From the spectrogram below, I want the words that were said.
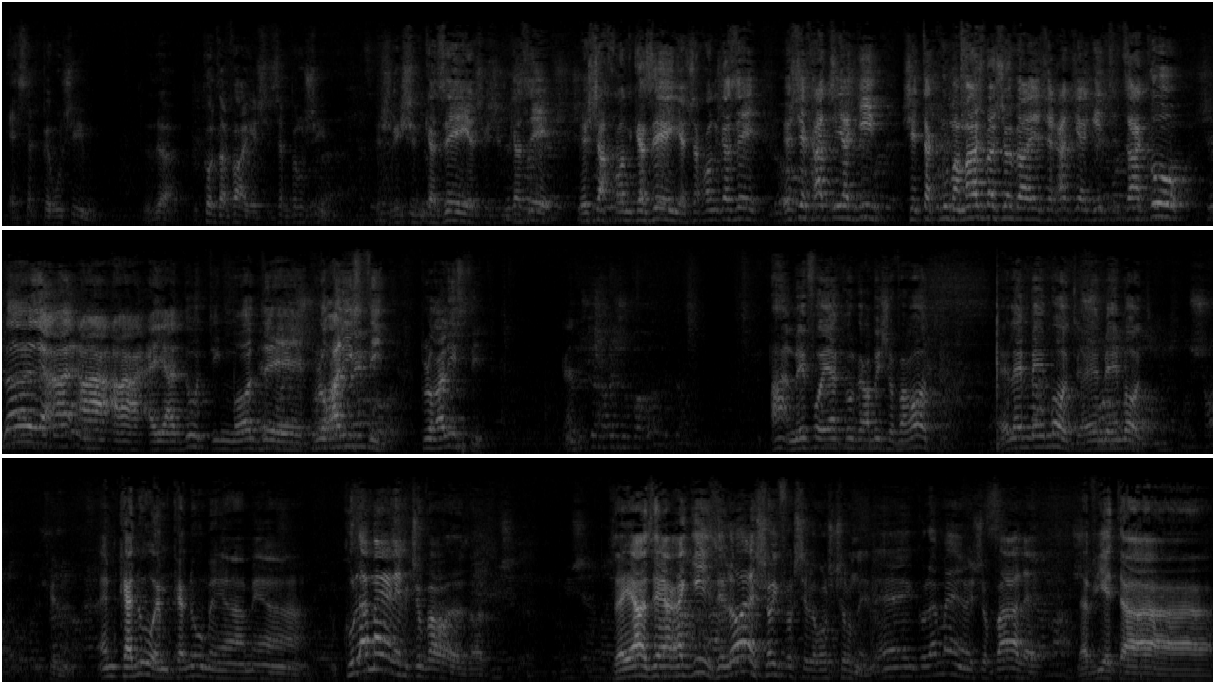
עשר פירושים, אתה יודע, בכל דבר יש עשר פירושים. יש ראשון כזה, יש ראשון כזה, יש אחרון כזה, יש אחרון כזה, יש אחד שיגיד שתקעו ממש בשובר, יש אחד שיגיד שצעקו. לא, היהדות היא מאוד אה, פלורליסטית, פלורליסטית. אה, מאיפה היה כל כך הרבה שופרות? אין להם בהמות, אין בהמות. הם קנו, הם קנו מה... מה... כולם היה להם הזאת. זה היה, זה היה רגיל, זה לא היה שויפר של ראש שונה, כולם היה שופר להביא את ה...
